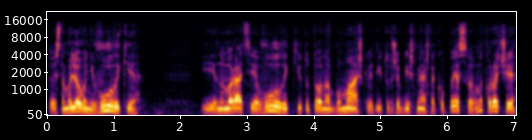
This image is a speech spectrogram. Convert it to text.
Тобто намальовані вулики, і нумерація вуликів, тут на бумажки, і тут вже більш-менш так описував. Ну, коротше,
